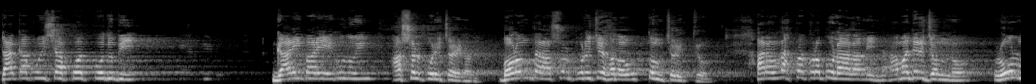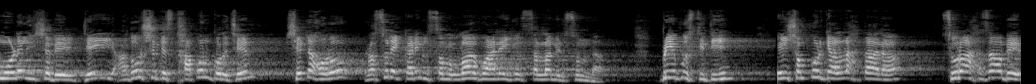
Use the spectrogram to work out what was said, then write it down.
টাকা, পয়সা, পদ, পদবি, গাড়ি, বাড়ি এগুলোই আসল পরিচয় নয়। বরং তার আসল পরিচয় হলো উত্তম চরিত্র। আর আল্লাহ পাক আলমিন আমাদের জন্য রোল মডেল হিসেবে যেই আদর্শকে স্থাপন করেছেন, সেটা হলো রাসুল করিম সাল্লাহ আলহিসাল্লামের সুন্না প্রিয় উপস্থিতি, এই সম্পর্কে আল্লাহ তাআলা সূরা হাজাবের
